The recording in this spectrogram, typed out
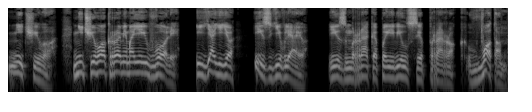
Ничего, ничего, кроме моей воли, и я ее изъявляю. Из мрака появился пророк. Вот он!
